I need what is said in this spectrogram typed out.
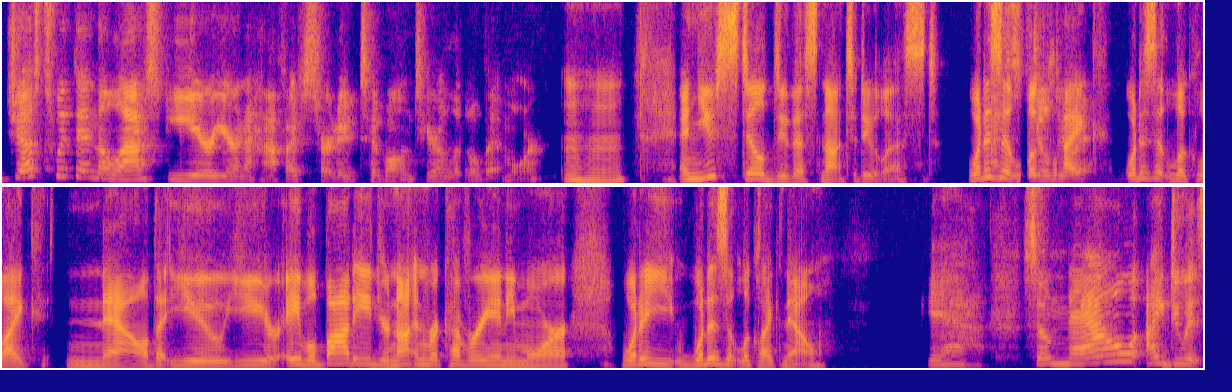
just within the last year, year and a half, I've started to volunteer a little bit more. Mm-hmm. And you still do this not to do list. What does I it look do like? What does it look like now that you you're able bodied, you're not in recovery anymore? What are you what does it look like now? Yeah. So now I do it,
